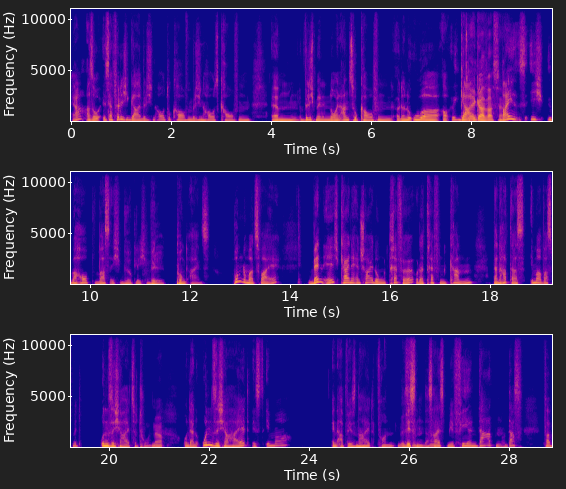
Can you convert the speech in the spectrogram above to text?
Ja, also ist ja völlig egal. Will ich ein Auto kaufen? Will ich ein Haus kaufen? Ähm, will ich mir einen neuen Anzug kaufen oder eine Uhr? Au- Ist ja Egal. egal was, ja. Weiß ich überhaupt, was ich wirklich will? Punkt eins. Punkt Nummer zwei. Wenn ich keine Entscheidung treffe oder treffen kann, dann hat das immer was mit Unsicherheit zu tun. ja. Und eine Unsicherheit ist immer in Abwesenheit von Wissen. Wissen, Das ja. heißt, mir fehlen Daten. Und das ver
